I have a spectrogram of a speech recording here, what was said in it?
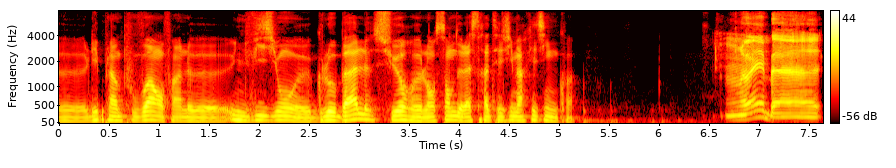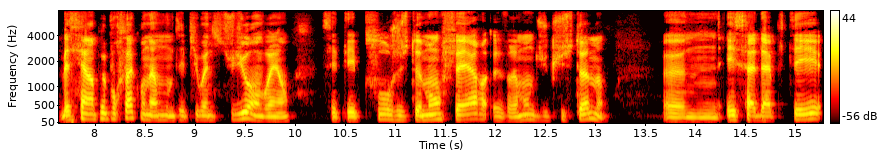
euh, les pleins pouvoirs, enfin le, une vision euh, globale sur l'ensemble de la stratégie marketing, quoi? Ouais, bah, bah, c'est un peu pour ça qu'on a monté P1 Studio en vrai. Hein. C'était pour justement faire vraiment du custom euh, et s'adapter,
